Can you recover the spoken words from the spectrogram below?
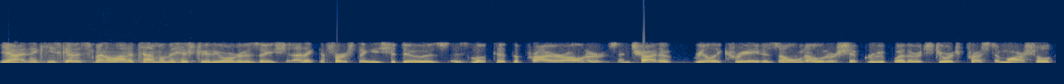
Yeah, I think he's got to spend a lot of time on the history of the organization. I think the first thing he should do is is look at the prior owners and try to really create his own ownership group, whether it's George Preston Marshall,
